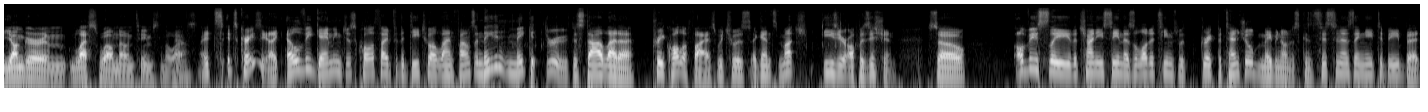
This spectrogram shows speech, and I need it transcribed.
younger and less well-known teams in the Yeah. West. It's it's crazy. Like LV Gaming just qualified for the D12 LAN Finals, and they didn't make it through the Star Ladder pre-qualifiers, which was against much easier opposition. So obviously, the Chinese scene, there's a lot of teams with great potential, maybe not as consistent as they need to be, but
